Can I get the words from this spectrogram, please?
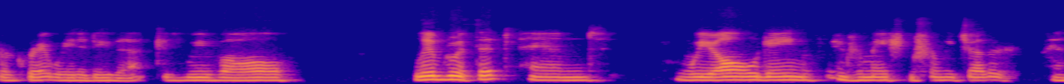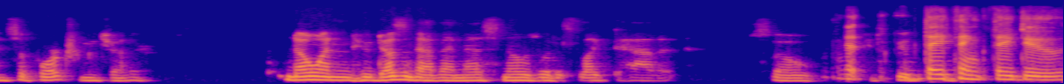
are a great way to do that because we've all lived with it and we all gain information from each other and support from each other. No one who doesn't have MS knows what it's like to have it. So it's good. They think they do.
